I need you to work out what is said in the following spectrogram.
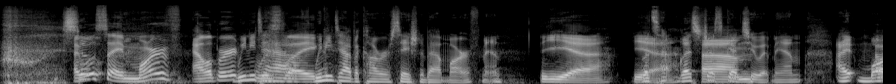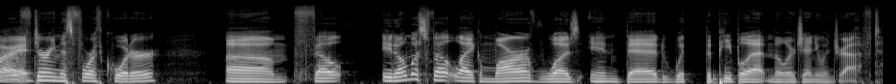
I will say, Marv Albert we need to was have like, we need to have a conversation about Marv, man. yeah, yeah. Let's ha- let's just Um, get to it, man. I Marv right. during this fourth quarter um, felt it almost felt like Marv was in bed with the people at Miller Genuine Draft.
